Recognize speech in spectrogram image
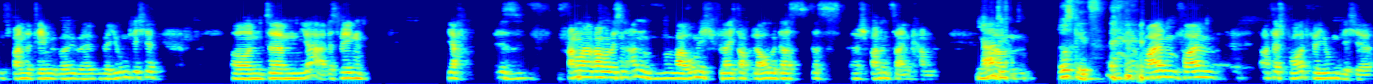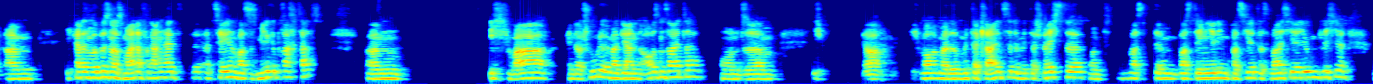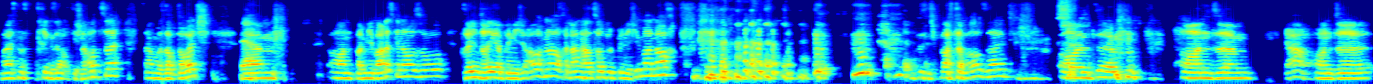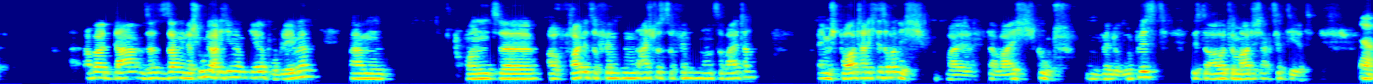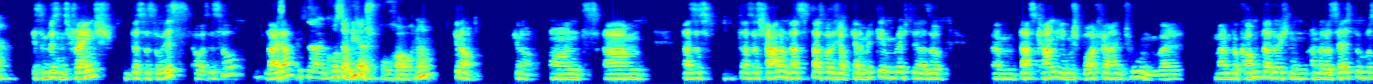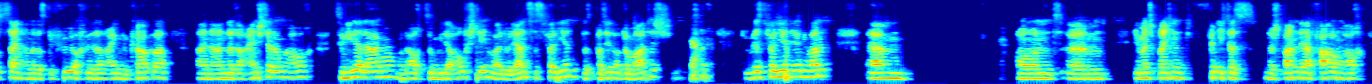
spannende Themen über, über, über Jugendliche. Und ähm, ja, deswegen, ja, es, fangen wir einfach mal ein bisschen an, warum ich vielleicht auch glaube, dass das äh, spannend sein kann. Ja, ähm, los geht's. vor, allem, vor allem auch der Sport für Jugendliche. Ähm, ich kann das mal ein bisschen aus meiner Vergangenheit erzählen, was es mir gebracht hat. Ähm, ich war in der Schule immer gerne ein Außenseiter und ähm, ich, ja, ich war immer mit der Kleinste, mit der Schwächste und was, dem, was denjenigen passiert, das weiß hier Jugendliche. Meistens kriegen sie auf die Schnauze, sagen wir es auf Deutsch. Ja. Ähm, und bei mir war das genauso. Brillenträger bin ich auch noch, Langhaarshottel bin ich immer noch. Ein bisschen Spaß darf auch sein. Und, ähm, und ähm, ja, und äh, aber da sozusagen in der Schule hatte ich immer eher Probleme. Ähm, und äh, auch Freunde zu finden, Anschluss zu finden und so weiter. Im Sport hatte ich das aber nicht, weil da war ich gut. Und wenn du gut bist, bist du automatisch akzeptiert. Ja. Ist ein bisschen strange, dass das so ist, aber es ist so, leider. Das ist ein großer Widerspruch auch, ne? Genau, genau. Und ähm, das, ist, das ist schade und das ist das, was ich auch gerne mitgeben möchte. Also, ähm, das kann eben Sport für einen tun, weil man bekommt dadurch ein anderes Selbstbewusstsein, ein anderes Gefühl auch für seinen eigenen Körper, eine andere Einstellung auch zu Niederlagen und auch zum Wiederaufstehen, weil du lernst es verlieren. Das passiert automatisch. Ja. Du wirst verlieren irgendwann. Ähm, und ähm, dementsprechend finde ich das eine spannende Erfahrung, auch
